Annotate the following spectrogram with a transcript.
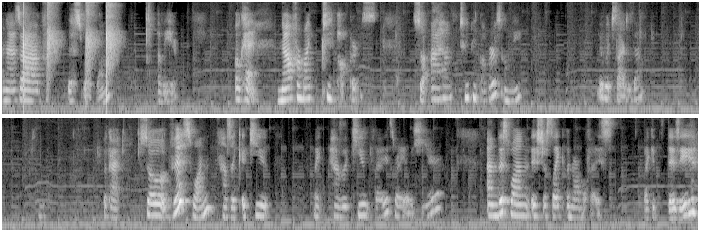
and I also have this red one over here. Okay, now for my pea poppers. So I have two pea poppers only. Which side is that? Okay, so this one has like a cute, like has a cute face right over here. And this one is just like a normal face. Like it's dizzy,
